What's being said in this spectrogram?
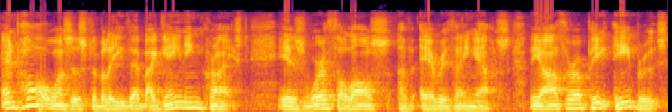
And Paul wants us to believe that by gaining Christ is worth the loss of everything else. The author of Hebrews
